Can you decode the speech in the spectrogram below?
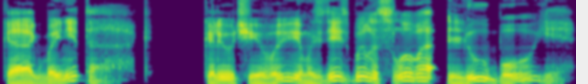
Как бы не так. Ключевым здесь было слово «любое».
